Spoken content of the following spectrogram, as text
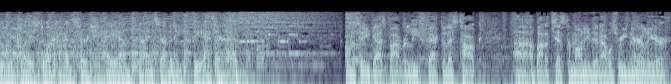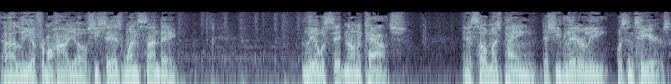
Google Play Store and search AM 970 The Answer. I want to tell you guys about Relief Factor. Let's talk uh, about a testimony that I was reading earlier. Uh, Leah from Ohio. She says one Sunday, Leah was sitting on the couch and in so much pain that she literally was in tears.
